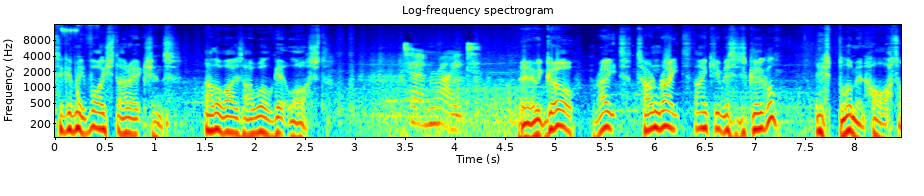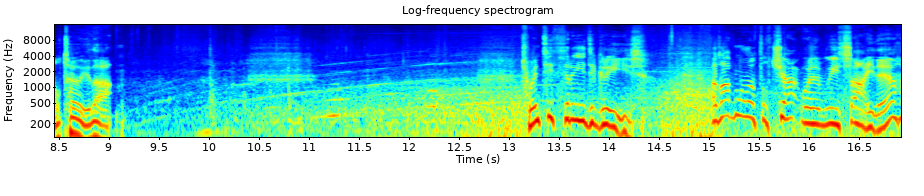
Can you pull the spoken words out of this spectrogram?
to give me voice directions. Otherwise I will get lost. Turn right. There we go. Right, turn right. Thank you, Mrs. Google. It's blooming hot, I'll tell you that. 23 degrees. I was having a little chat with wee Si there,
